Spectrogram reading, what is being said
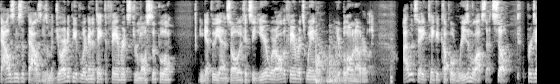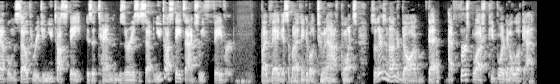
thousands of thousands. The majority of people are going to take the favorites through most of the pool and get to the end. So if it's a year where all the favorites win, you're blown out early. I would say take a couple reasonable offsets. So, for example, in the South region, Utah State is a 10, Missouri is a 7. Utah State's actually favored by Vegas by, I think, about two and a half points. So there's an underdog that at first blush, people are going to look at.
